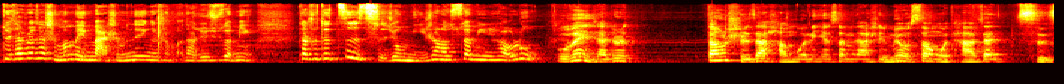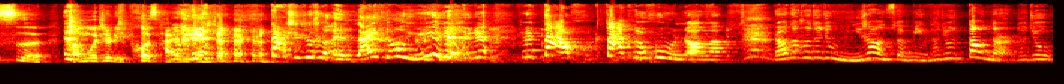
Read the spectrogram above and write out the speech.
对，他说他什么没买，什么那个什么，他就去算命。他说他自此就迷上了算命这条路。我问一下，就是当时在韩国那些算命大师有没有算过他在此次韩国之旅破财这件事儿？大师就说：“哎，来条鱼，这这这是大大客户，你知道吗？”然后他说他就迷上算命，他就到哪儿他就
